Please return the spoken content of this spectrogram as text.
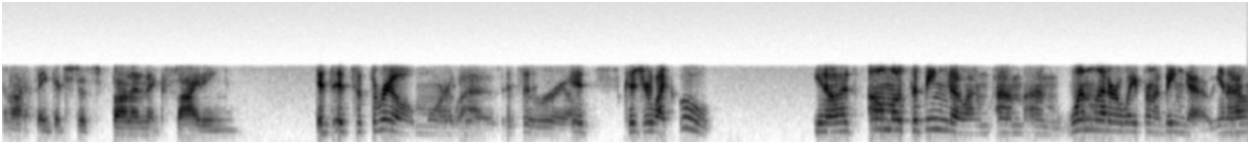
and i think it's just fun and exciting it's it's a thrill more or less it is. it's a, a thrill it's because you're like, ooh, you know, it's almost a bingo. I'm I'm I'm one letter away from a bingo. You know.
